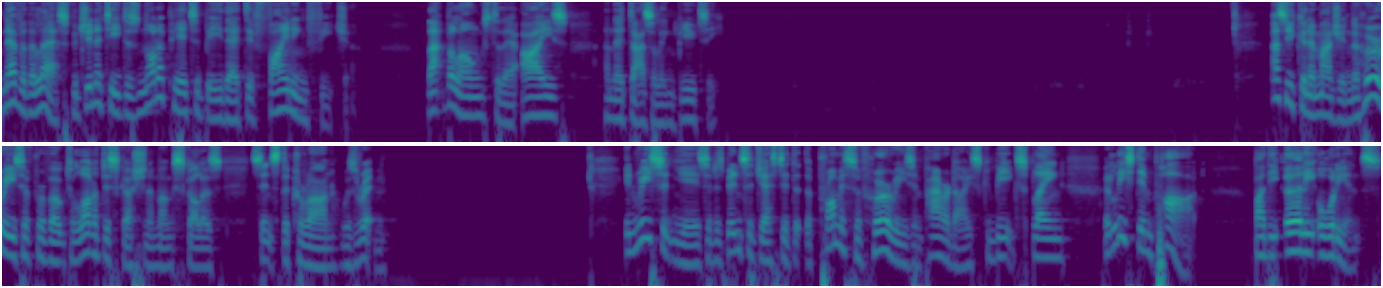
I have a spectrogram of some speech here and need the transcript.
Nevertheless, virginity does not appear to be their defining feature. That belongs to their eyes and their dazzling beauty. As you can imagine, the Houris have provoked a lot of discussion among scholars since the Quran was written. In recent years, it has been suggested that the promise of Houris in paradise can be explained, at least in part, by the early audience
